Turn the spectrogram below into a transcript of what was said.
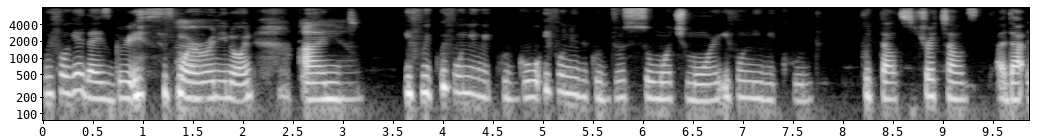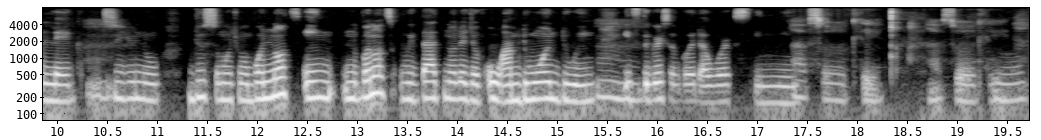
We forget that it's grace we're Mm. running on. I'm And you. if we if only we could go, if only we could do so much more, if only we could put out, stretch out that leg Mm. to, you know, do so much more, but not in but not with that knowledge of oh I'm the one doing. It's Mm. the grace of God that works in me. absolutely, absolutely.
